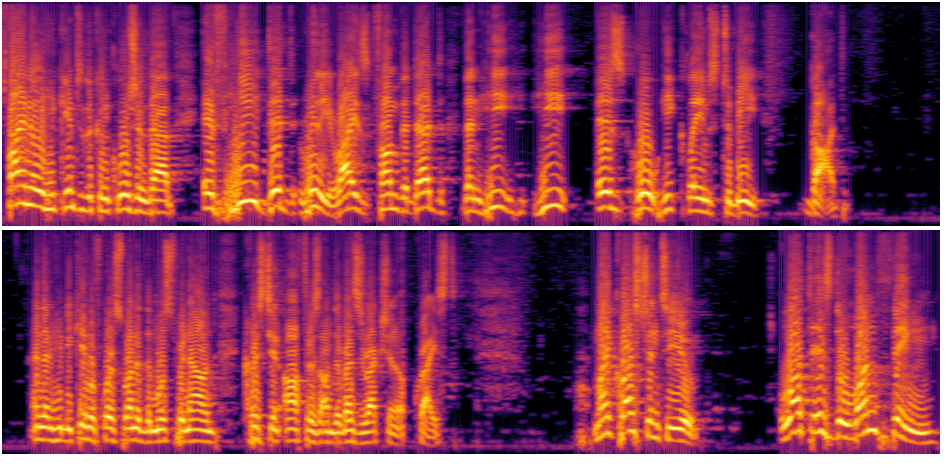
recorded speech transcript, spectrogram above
Finally, he came to the conclusion that if he did really rise from the dead, then he he is who he claims to be, God. And then he became, of course, one of the most renowned Christian authors on the resurrection of Christ. My question to you what is the one thing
